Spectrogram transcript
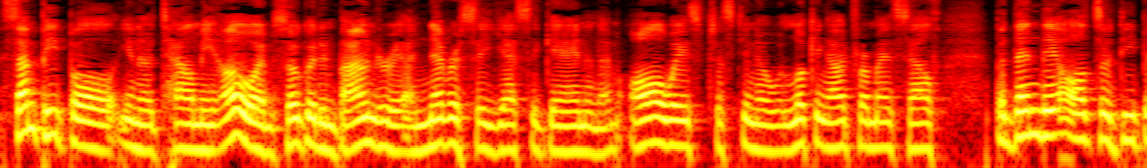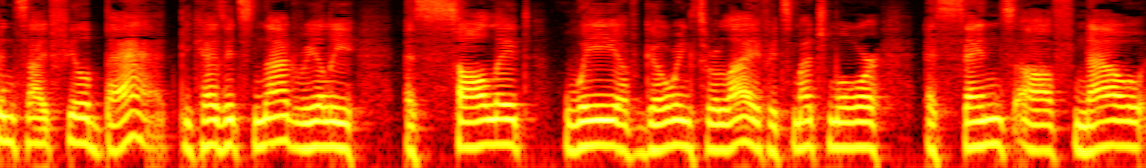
Some people, you know, tell me, "Oh, I'm so good in boundary. I never say yes again and I'm always just, you know, looking out for myself." But then they also deep inside feel bad because it's not really a solid way of going through life. It's much more a sense of now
